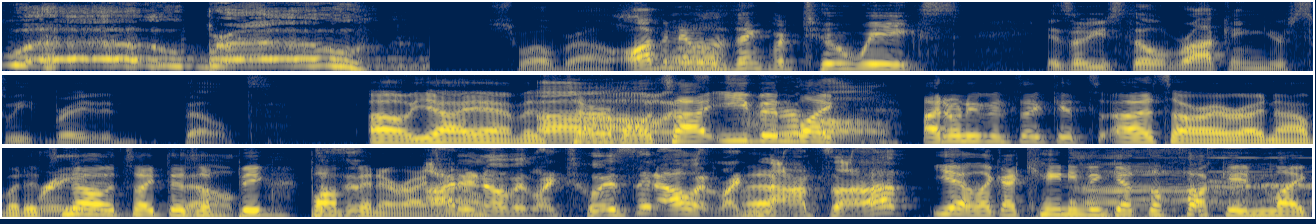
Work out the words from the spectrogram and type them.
Whoa, bro. Swell, bro. All I've been able to think for two weeks is are you still rocking your sweet braided belt? Oh yeah, I am. It's Oh, terrible. It's, not even terrible. like I don't even think it's. Uh, it's all right right now, but it's no. It's like there's belt. a big bump it- in it right now. I didn't know if it like twisted. Oh, it like Uh, knots up. Yeah, like I can't even get the fucking like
